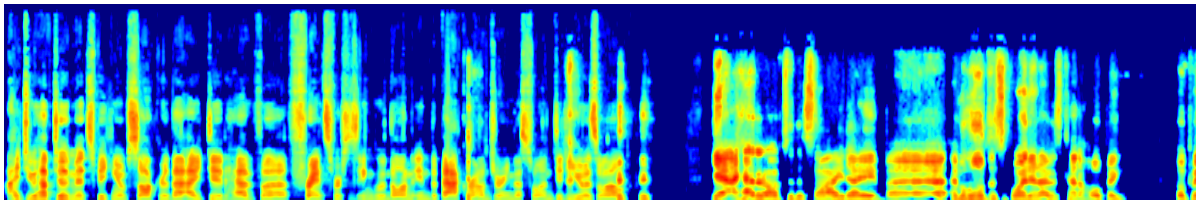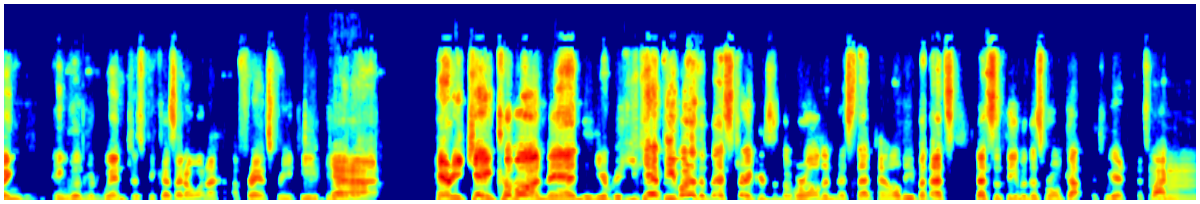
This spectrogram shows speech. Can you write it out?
I do have to admit, speaking of soccer, that I did have uh, France versus England on in the background during this one. Did you as well? yeah, I had it off to the side. I'm uh, I'm a little disappointed. I was kind of hoping hoping England would win just because I don't want a, a France repeat. But, yeah. Uh, Harry Kane, come on, man! You you can't be one of the best strikers in the world and miss that penalty. But that's that's the theme of this World Cup. It's weird. It's wacky. Mm-hmm.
